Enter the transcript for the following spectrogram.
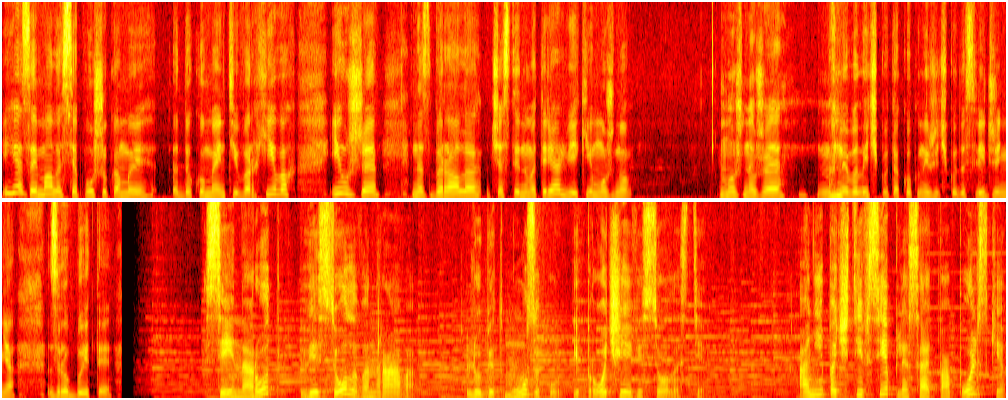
І я займалася пошуками документів в архівах і вже назбирала частину матеріалів, які можна, можна вже невеличку таку книжечку дослідження зробити. Сей народ веселого нрава, любит музыку и прочие веселости. Они почти все плясать по-польски,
